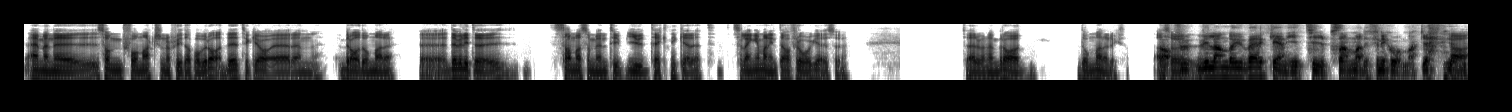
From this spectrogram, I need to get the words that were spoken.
Nej, men, eh, som får matchen att flyta på bra. Det tycker jag är en bra domare. Det är väl lite samma som en typ ljudtekniker. Så länge man inte har frågor så, så är det väl en bra domare. Liksom. Alltså... Ja, vi landar ju verkligen i typ samma definition, Macke. Ja.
